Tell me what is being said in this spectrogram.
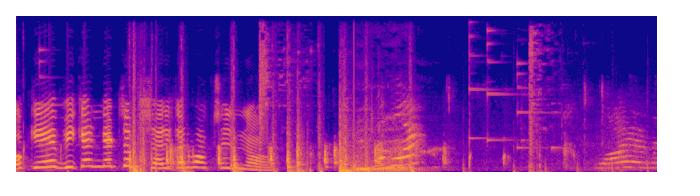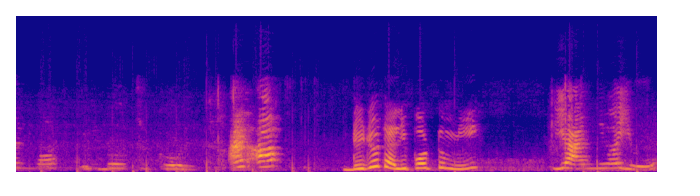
Teleport. Okay, we can get some shulker boxes now. Why am I not able to go? I'm up. Did you teleport to me? Yeah, I'm near you.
